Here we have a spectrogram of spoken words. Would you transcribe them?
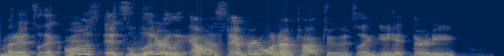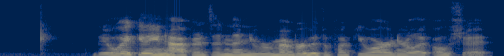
But it's like almost, it's literally almost everyone I've talked to. It's like you hit 30, the awakening happens, and then you remember who the fuck you are, and you're like, oh shit.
